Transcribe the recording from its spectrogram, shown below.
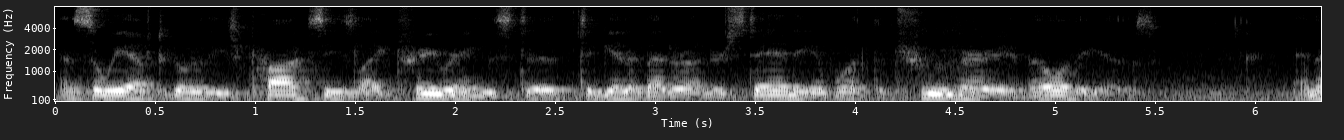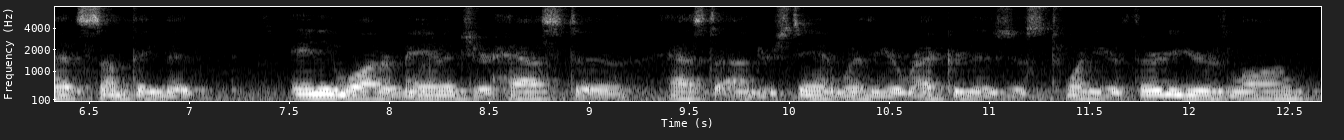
And so we have to go to these proxies like tree rings to, to get a better understanding of what the true variability is. And that's something that any water manager has to has to understand whether your record is just 20 or 30 years long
